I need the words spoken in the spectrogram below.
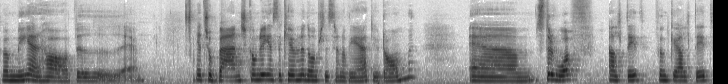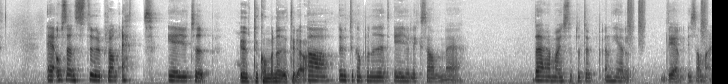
vad mer har vi? Eh, Jag tror Berns kommer bli ganska kul nu. De har precis renoverat och gjort om. Ehm, Sturehof, alltid. Funkar ju alltid. Eh, och sen Stureplan 1 är ju typ... Utekompaniet i det va? Ja, utekompaniet är ju liksom... Eh, där har man ju stöttat upp en hel del i sommar.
